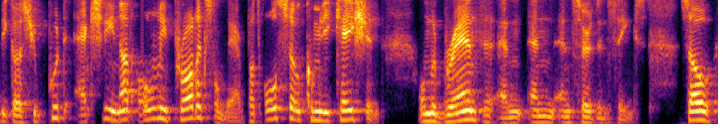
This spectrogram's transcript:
because you put actually not only products on there, but also communication on the brand and, and, and certain things. So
